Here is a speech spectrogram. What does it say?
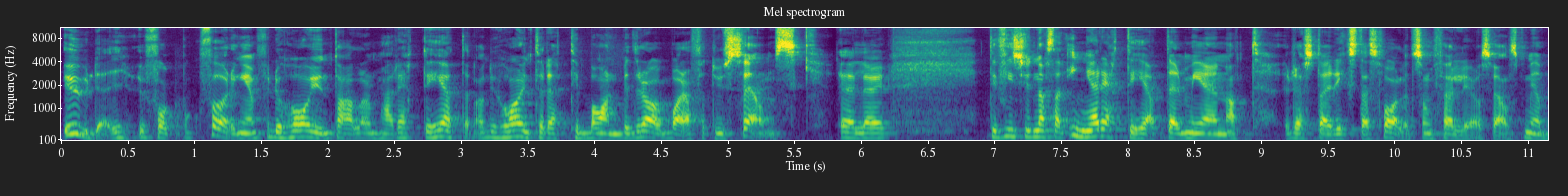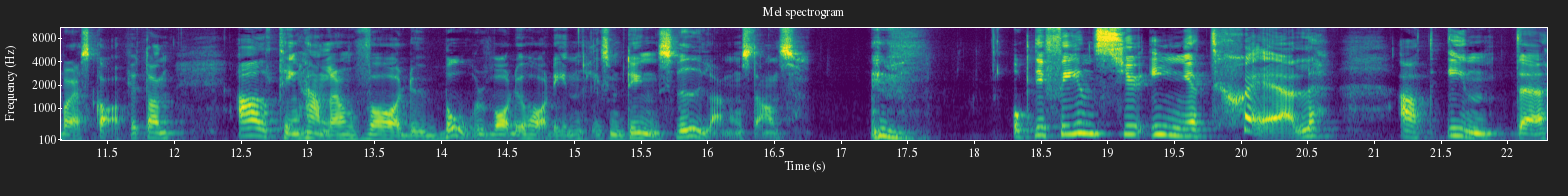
ur dig ur folkbokföringen. För du har ju inte alla de här rättigheterna. Du har inte rätt till barnbidrag bara för att du är svensk. Eller, det finns ju nästan inga rättigheter mer än att rösta i riksdagsvalet som följer av svenskt medborgarskap. Utan allting handlar om var du bor, var du har din liksom, dygnsvila någonstans. Och det finns ju inget skäl att inte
